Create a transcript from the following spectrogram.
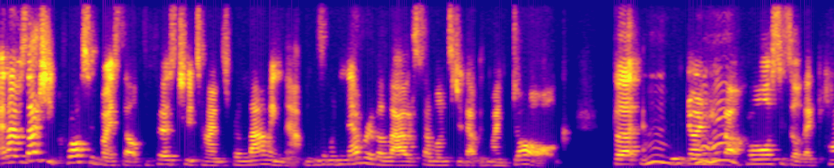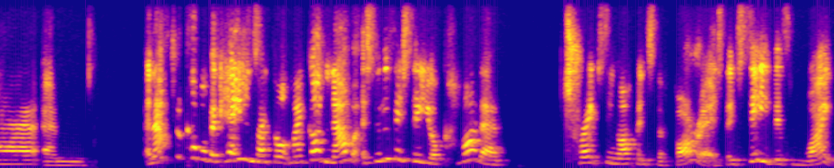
and I was actually cross with myself the first two times for allowing that because I would never have allowed someone to do that with my dog but mm. didn't know anything mm-hmm. about horses or their care. Um, and after a couple of occasions, I thought, my God, now as soon as they see your car, they're traipsing off into the forest. They see this white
